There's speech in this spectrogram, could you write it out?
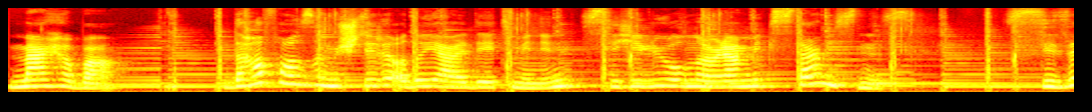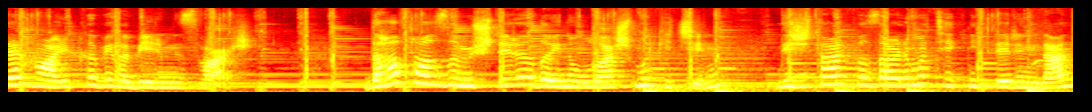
Merhaba. Daha fazla müşteri adayı elde etmenin sihirli yolunu öğrenmek ister misiniz? Size harika bir haberimiz var. Daha fazla müşteri adayına ulaşmak için dijital pazarlama tekniklerinden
